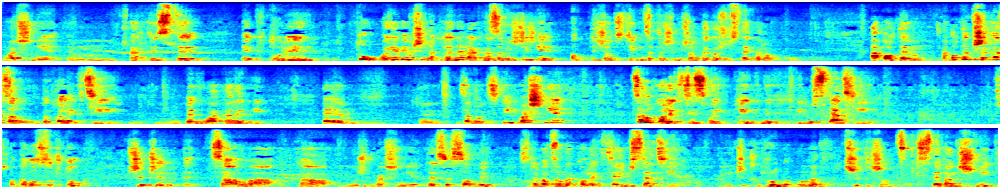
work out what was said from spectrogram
właśnie um, artysty, e, który tu pojawiał się na plenerach na Zamieściźnie od 1986 roku a potem, a potem przekazał do kolekcji BWA Galerii e, Zamojskiej właśnie całą kolekcję swoich pięknych ilustracji, około 100 sztuk, przy czym cała ta już właśnie te zasoby, zgromadzona kolekcja ilustracji liczy grubo ponad 3000. Stefan Schmidt,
